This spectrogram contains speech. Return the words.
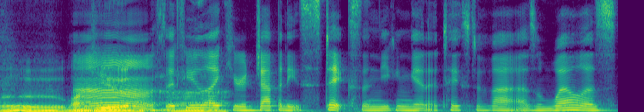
Ooh, wagyu. Ah, so if you Ah. like your Japanese steaks, then you can get a taste of that as well as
